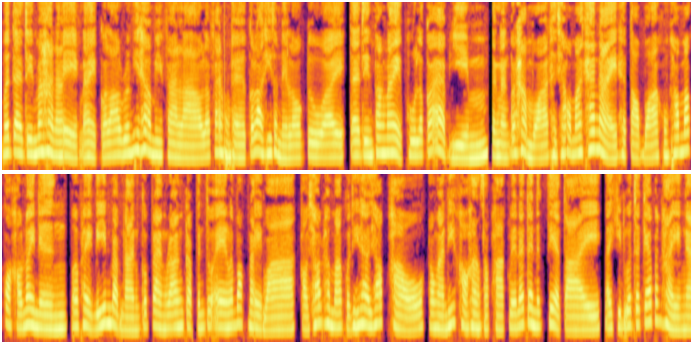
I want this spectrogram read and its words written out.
เมื่อแต่จินมาหานางเอกนางเอกก็เล่าเรื่องที่เธอมีแฟนแล้วและแฟนของเธอก็หล่อที่สุดในโลกด้วย แต่จินฟังนางเอกพูดแล้วก็แอบยิ้ม จากนั้นก็ถามว่าเธอชอบเขามากแค่ไหนเธอตอบว่าคงชอบมากกว่าเขาหน่อยนึงเมื่อพระเอกได้ยินแบบนั้นก็แปลงร่างกลับเป็นตัวเองและบอกนางเอกว่าเขาชอบเธอมากกว่าที่เธอชอบเขาเพราะงานที่เขาห่างสักพักเลยได้แต่นึกเสียใจ และคิดว่าจะแก้ปัญหายังไง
